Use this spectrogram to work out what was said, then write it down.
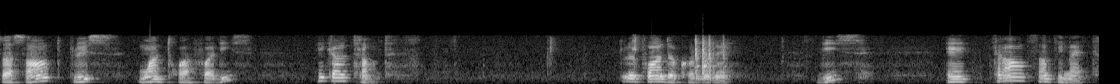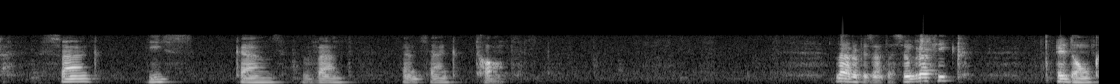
60 plus moins 3 fois 10 égale 30. Le point de coordonnée 10 est 30 cm. 5, 10, 15, 20, 25, 30. La représentation graphique, Et donc,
